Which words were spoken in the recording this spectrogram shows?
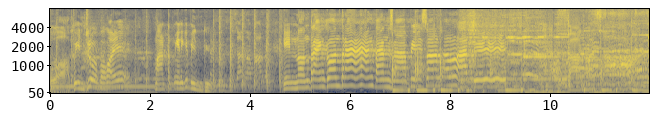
Wah, pindho pokoke mantep ngene iki pindho. Kinontrang kontrang tansah bisa lelade. Karasa.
